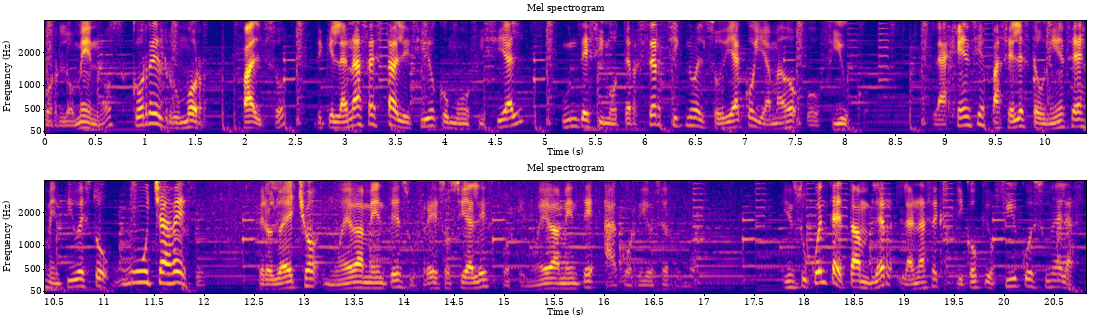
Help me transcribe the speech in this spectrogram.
por lo menos, corre el rumor falso de que la NASA ha establecido como oficial un decimotercer signo del zodiaco llamado Ofiuco. La Agencia Espacial Estadounidense ha desmentido esto muchas veces, pero lo ha hecho nuevamente en sus redes sociales porque nuevamente ha corrido ese rumor. En su cuenta de Tumblr, la NASA explicó que Ofiuco es una de las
